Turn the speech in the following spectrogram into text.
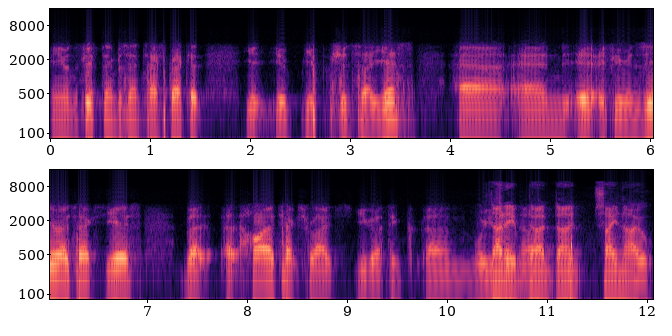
and you're in the 15% tax bracket, you, you, you should say yes. Uh, and if you're in zero tax, yes. But at higher tax rates, you got to think. Um, well, you don't even, know. don't don't say no.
